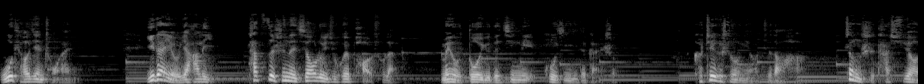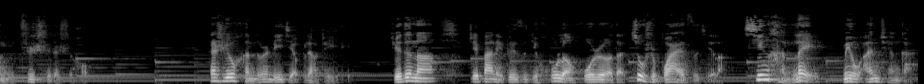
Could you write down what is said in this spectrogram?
无条件宠爱你；一旦有压力，他自身的焦虑就会跑出来。没有多余的精力顾及你的感受，可这个时候你要知道哈，正是他需要你支持的时候。但是有很多人理解不了这一点，觉得呢这伴侣对自己忽冷忽热的，就是不爱自己了，心很累，没有安全感。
